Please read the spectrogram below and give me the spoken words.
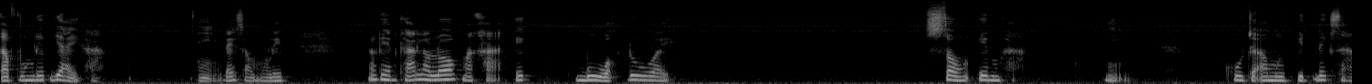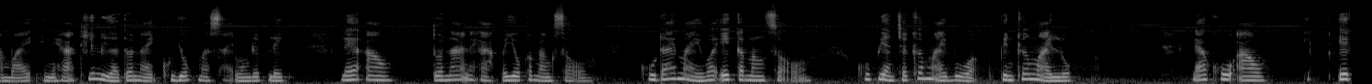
กับวงเล็บใหญ่ค่ะนี่ได้สองวงเล็บ นักเรียนคะเราลอกมาค่ะ x บวกด้วย 2m ค่ะ นี่ครูจะเอามือปิดเลข 3 ไว้ เห็นไหมคะ ที่เหลือตัวไหนครูยกมาใส่วงเล็บเล็ก แล้วเอาตัวหน้านะคะไปยกกำลังสองครูได้ใหม่ว่า x กำลังสองครูเปลี่ยนจากเครื่องหมายบวก เป็นเครื่องหมายลบ แล้วครูเอา x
